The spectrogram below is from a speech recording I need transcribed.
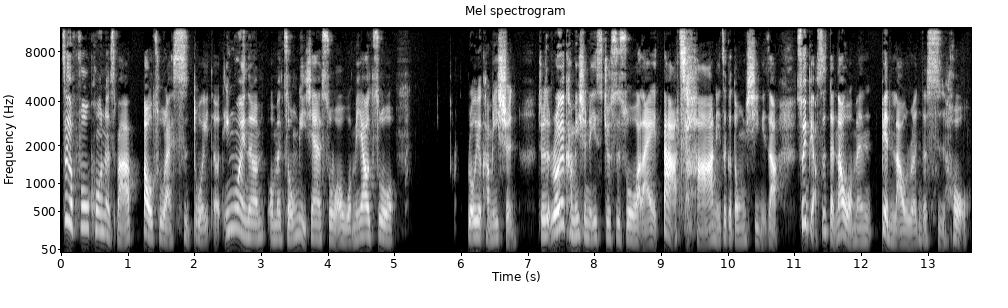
这个 Four Corners 把它爆出来是对的，因为呢，我们总理现在说我们要做 Royal Commission。就是 Royal Commission 的意思，就是说来大查你这个东西，你知道，所以表示等到我们变老人的时候，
